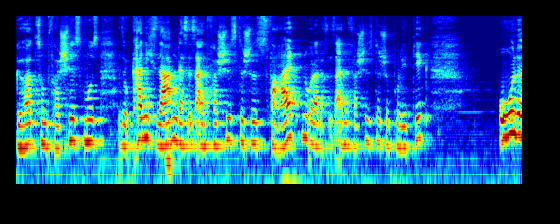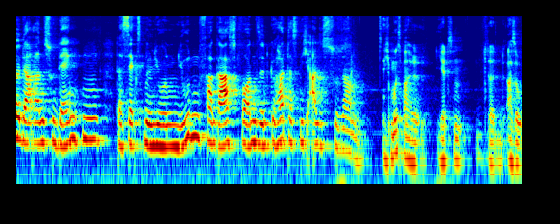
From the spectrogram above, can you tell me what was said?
Gehört zum Faschismus? Also kann ich sagen, das ist ein faschistisches Verhalten oder das ist eine faschistische Politik, ohne daran zu denken, dass sechs Millionen Juden vergast worden sind. Gehört das nicht alles zusammen? Ich muss mal jetzt, also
